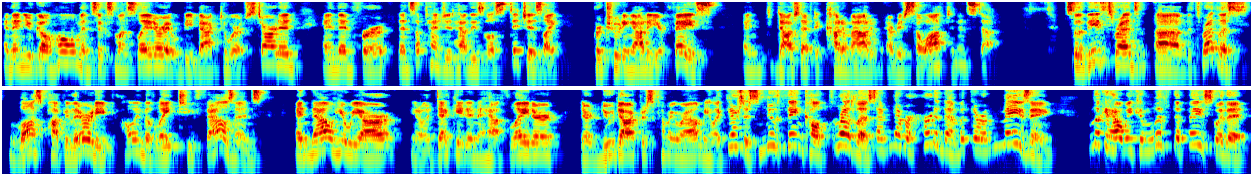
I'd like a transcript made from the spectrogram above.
And then you go home and six months later, it would be back to where it started. And then for, then sometimes you'd have these little stitches like protruding out of your face and doctors have to cut them out every so often and stuff. So these threads, uh, the thread lifts lost popularity probably in the late 2000s. And now here we are, you know, a decade and a half later, there are new doctors coming around being like, there's this new thing called thread lifts. I've never heard of them, but they're amazing. Look at how we can lift the face with it.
